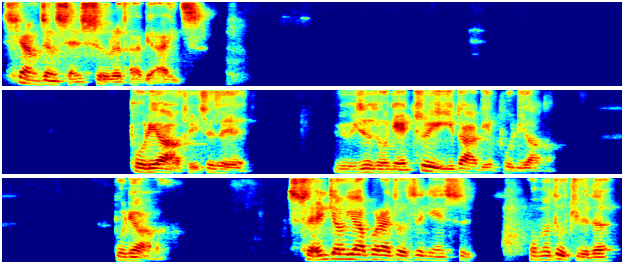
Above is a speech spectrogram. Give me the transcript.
象征神舍了他的爱子。布料，所以这是宇宙中间最大的布料。布料，神叫亚伯兰做这件事，我们都觉得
